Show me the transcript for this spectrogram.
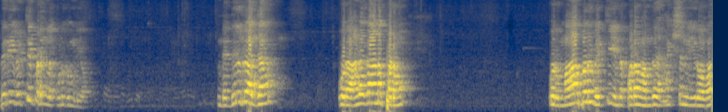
பெரிய வெற்றி படங்களை கொடுக்க முடியும். இந்த தில்ராஜா ஒரு அழகான படம். ஒரு மாபெரும் வெற்றி இந்த படம் வந்து ஆக்ஷன் ஹீரோவா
